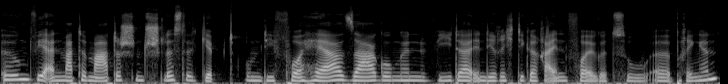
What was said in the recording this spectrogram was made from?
irgendwie einen mathematischen Schlüssel gibt, um die Vorhersagungen wieder in die richtige Reihenfolge zu äh, bringen.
